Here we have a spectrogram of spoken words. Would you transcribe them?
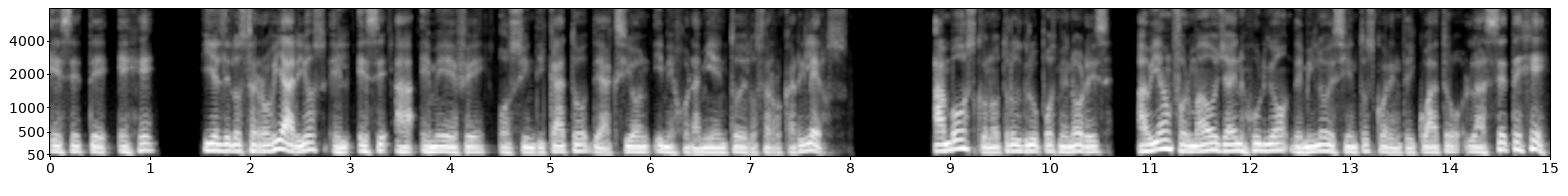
STEG, y el de los ferroviarios, el SAMF o Sindicato de Acción y Mejoramiento de los Ferrocarrileros. Ambos, con otros grupos menores, habían formado ya en julio de 1944 la CTG,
